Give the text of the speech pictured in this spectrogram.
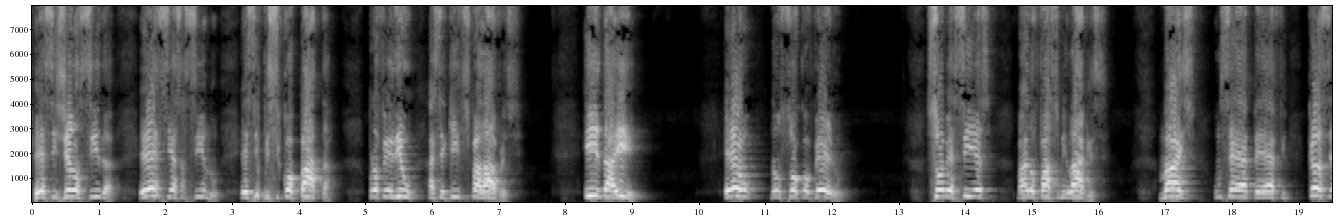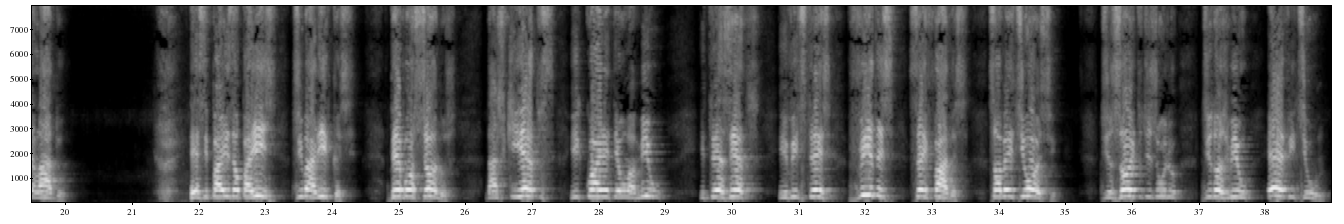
Esse genocida, esse assassino, esse psicopata proferiu as seguintes palavras: E daí? Eu não sou coveiro, sou Messias, mas não faço milagres. Mas um CEPF cancelado. Esse país é um país de maricas, debochanos das 541.323 vidas ceifadas. Somente hoje, 18 de julho de 2021.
